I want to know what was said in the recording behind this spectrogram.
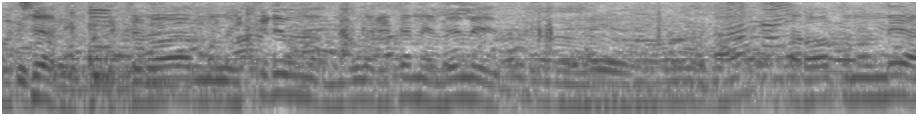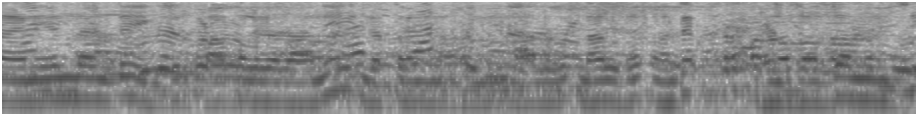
వచ్చారు. ఇక్కడ మళ్ళీ ఇక్కడే ఉన్నారు. మళ్ళీ రిటర్న్ వెళ్ళలేదు. తర్వాత నుండి ఆయన ఏంటంటే ఇద్దరు పాపలు కదా అని గత నాలుగు నాలుగు అంటే రెండు సంవత్సరాల నుంచి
